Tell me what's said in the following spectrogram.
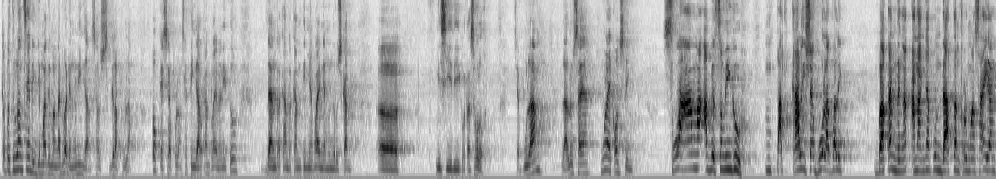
Kebetulan saya di jemaat di Mangga Dua ada yang meninggal, saya harus segera pulang. Oke, saya pulang, saya tinggalkan pelayanan itu dan rekan-rekan tim yang lain yang meneruskan uh, misi di kota Solo. Saya pulang, lalu saya mulai konseling. Selama hampir seminggu, empat kali saya bolak-balik. Bahkan dengan anaknya pun datang ke rumah saya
